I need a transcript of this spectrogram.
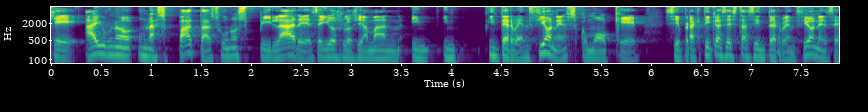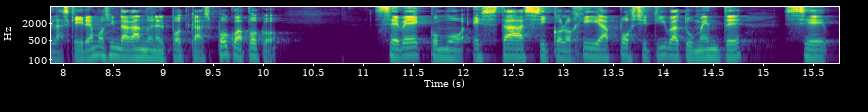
que hay unas patas, unos pilares, ellos los llaman intervenciones, como que si practicas estas intervenciones, de las que iremos indagando en el podcast poco a poco, se ve como esta psicología positiva, tu mente, se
